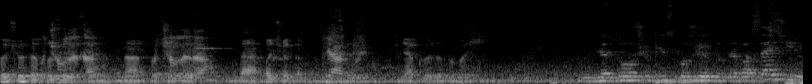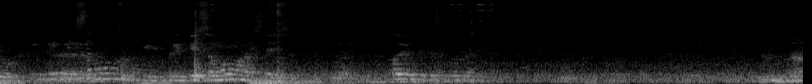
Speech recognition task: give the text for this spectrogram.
Почута Почули, позиція. так? Да, Почули, так? Да, почута позиція. Дякую. Дякую, до побачення. Для того, щоб він служив, то треба сесію І прийти е, самому. і прийти самому на сесію. Хто його буде складати? Да.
